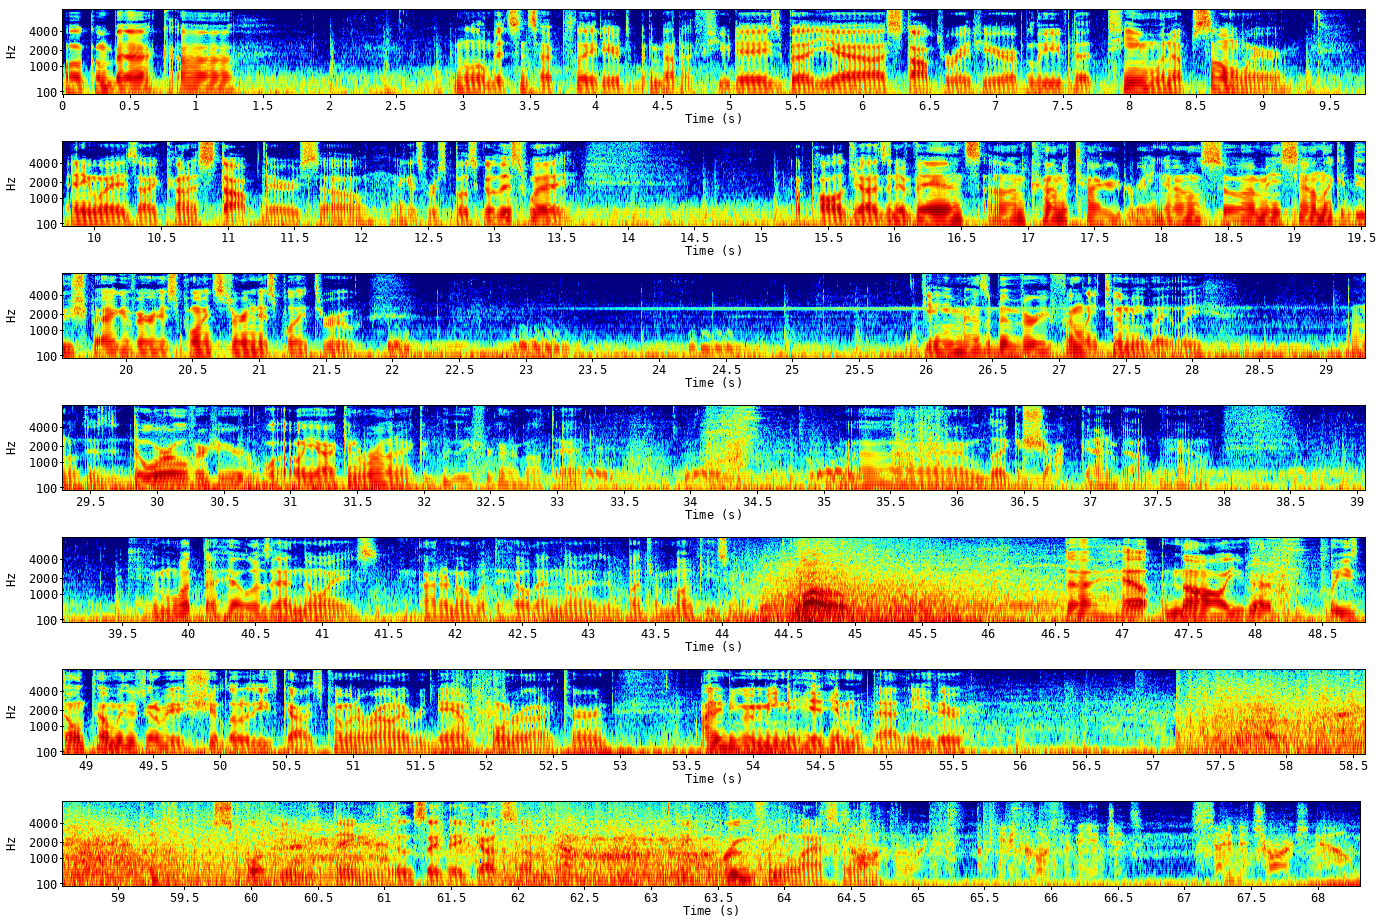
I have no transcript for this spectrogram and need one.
Welcome back. Uh, been a little bit since I played here. It's been about a few days, but yeah, I stopped right here. I believe the team went up somewhere. Anyways, I kind of stopped there, so I guess we're supposed to go this way. Apologize in advance. I'm kind of tired right now, so I may sound like a douchebag at various points during this playthrough. The game hasn't been very friendly to me lately. Don't know if there's a door over here. Oh yeah, I can run. I completely forgot about that. Uh, I would like a shotgun about now. And what the hell is that noise? I don't know what the hell that noise. is. A bunch of monkeys. Whoa! The hell? No, you gotta. Please don't tell me there's gonna be a shitload of these guys coming around every damn corner that I turn. I didn't even mean to hit him with that either. Scorpion things. It looks like they got some. They grew from the last one. I'm getting close to the engines. Setting the charge now.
